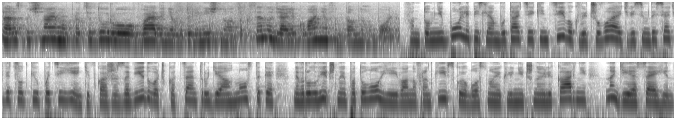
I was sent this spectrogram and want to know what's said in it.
Зараз починаємо процедуру введення ботулінічного токсину для лікування фантомного болю. Фантомні болі після ампутації кінцівок відчувають 80% пацієнтів, каже завідувачка Центру діагностики неврологічної патології Івано-Франківської обласної клінічної лікарні Надія Сегін.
